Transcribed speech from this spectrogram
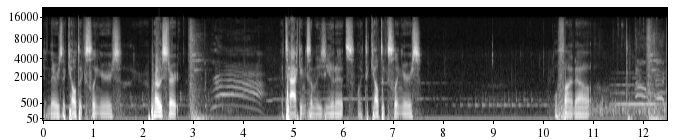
And there's the Celtic slingers. I'll probably start! Attacking some of these units, like the Celtic slingers. We'll find out. Mounted!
